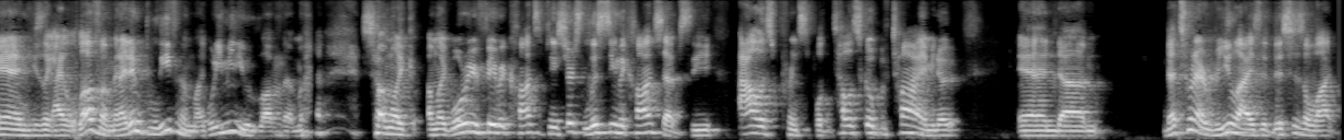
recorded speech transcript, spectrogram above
And he's like, I love them. And I didn't believe him. Like, what do you mean you love them? so I'm like, I'm like, what were your favorite concepts? And he starts listing the concepts, the Alice principle, the telescope of time, you know. And um, that's when I realized that this is a lot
